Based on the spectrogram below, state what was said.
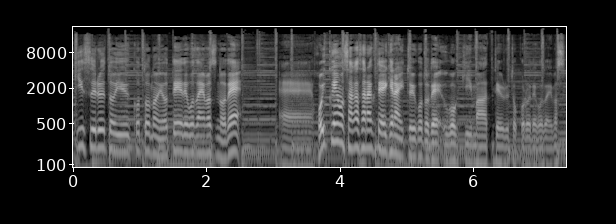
帰するということの予定でございますのでえー、保育園を探さなくてはいけないということで動き回っているところでございます。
